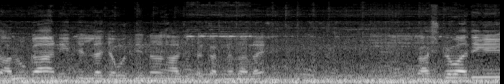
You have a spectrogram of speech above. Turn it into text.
तालुका आणि जिल्ह्याच्या वतीनं हा जिथं करण्यात आला आहे राष्ट्रवादी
